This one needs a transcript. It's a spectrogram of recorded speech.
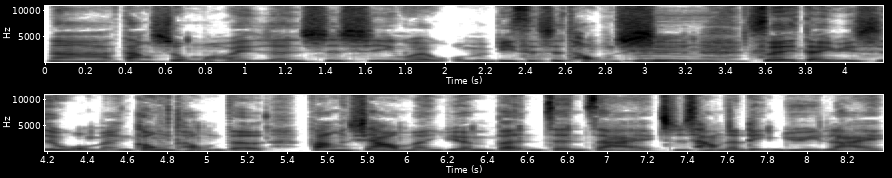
那当时我们会认识，是因为我们彼此是同事，嗯、所以等于是我们共同的放下我们原本正在职场的领域，来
